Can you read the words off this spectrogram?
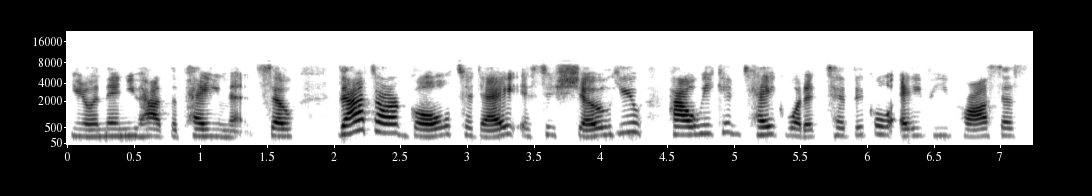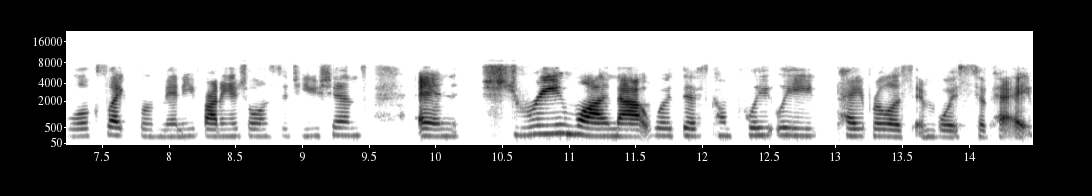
you know, and then you have the payment. So that's our goal today is to show you how we can take what a typical AP process looks like for many financial institutions and streamline that with this completely paperless invoice to pay.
